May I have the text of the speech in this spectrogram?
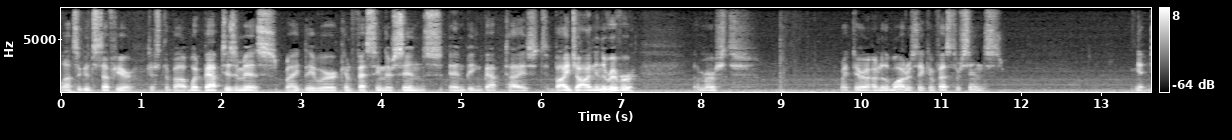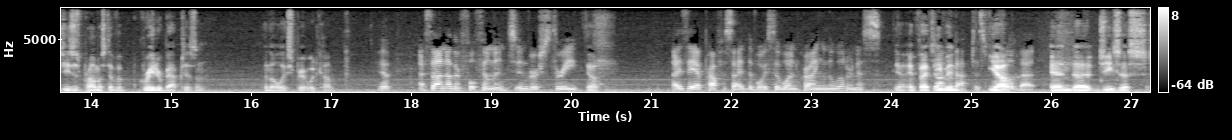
Lots of good stuff here, just about what baptism is, right? They were confessing their sins and being baptized by John in the river, immersed right there under the waters. They confessed their sins. Yet Jesus promised of a greater baptism when the Holy Spirit would come. Yep. I saw another fulfillment in verse 3. Yeah. Isaiah prophesied the voice of one crying in the wilderness. Yeah, in fact, John even the Baptist yeah, fulfilled that. and uh, Jesus,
